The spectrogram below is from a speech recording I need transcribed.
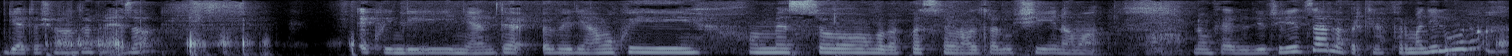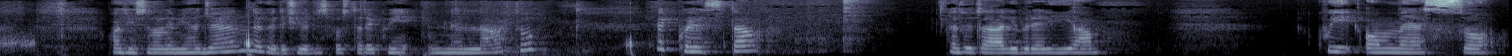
dietro c'è un'altra presa. E quindi niente, vediamo qui ho messo, vabbè questa è un'altra lucina ma non credo di utilizzarla perché è a forma di luna Qua ci sono le mie agende che ho deciso di spostare qui nel lato. E questa è tutta la libreria. Qui ho messo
